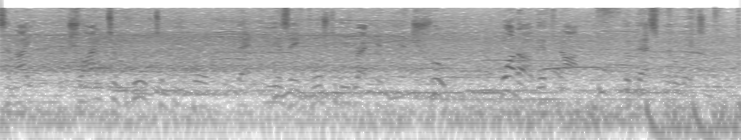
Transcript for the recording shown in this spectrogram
Tonight, trying to prove to people that he is a force to be reckoned and truly one of, if not the best middleweights in the world.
